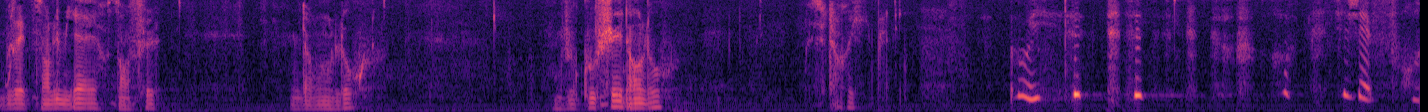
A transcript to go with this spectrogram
Vous êtes sans lumière, sans feu. Dans l'eau. Vous couchez dans l'eau. C'est horrible. Oui. Oh, j'ai froid.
